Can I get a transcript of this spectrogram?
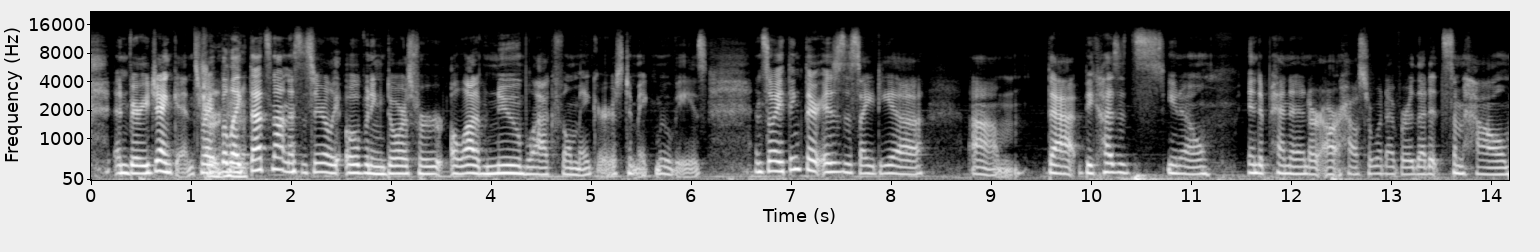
and barry jenkins right sure, but like yeah. that's not necessarily opening doors for a lot of new black filmmakers to make movies and so i think there is this idea um, that because it's you know independent or art house or whatever that it's somehow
